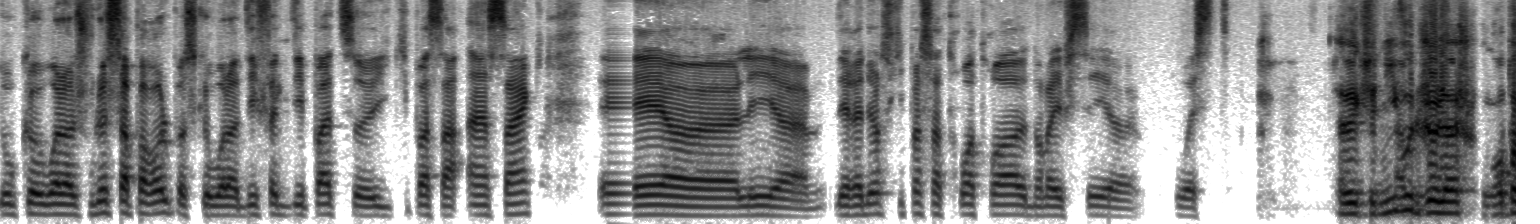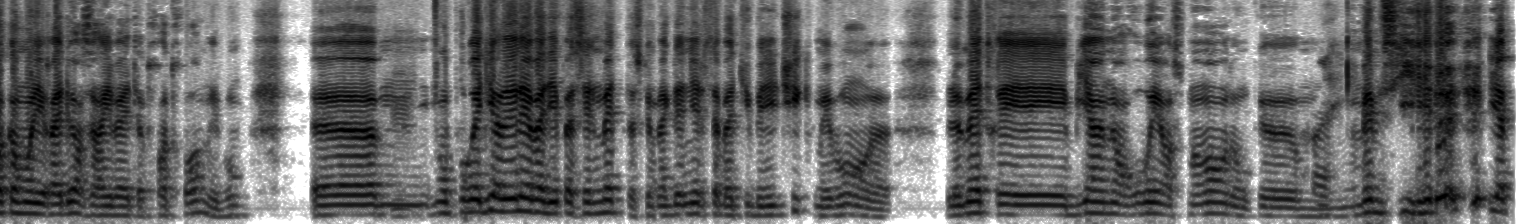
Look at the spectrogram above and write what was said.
donc voilà, je vous laisse la parole parce que voilà, défaite des Pats qui passe à 1-5 et les, les Raiders qui passent à 3-3 dans la FC Ouest avec ce niveau de jeu-là, je ne comprends pas comment les Raiders arrivent à être à 3-3, mais bon. Euh, on pourrait dire l'élève a dépassé le maître parce que McDaniel s'est battu Belichick, mais bon, euh, le maître est bien enroué en ce moment, donc euh, même si il a,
